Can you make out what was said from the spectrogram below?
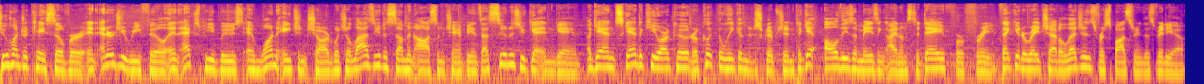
200k silver, an energy refill, an XP boost, and one ancient shard which allows you to summon awesome champions as soon as you get in game. Again, scan the QR code or click the link in the description to get all these amazing items today for free. Thank you to Raid Shadow Legends for sponsoring this video.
